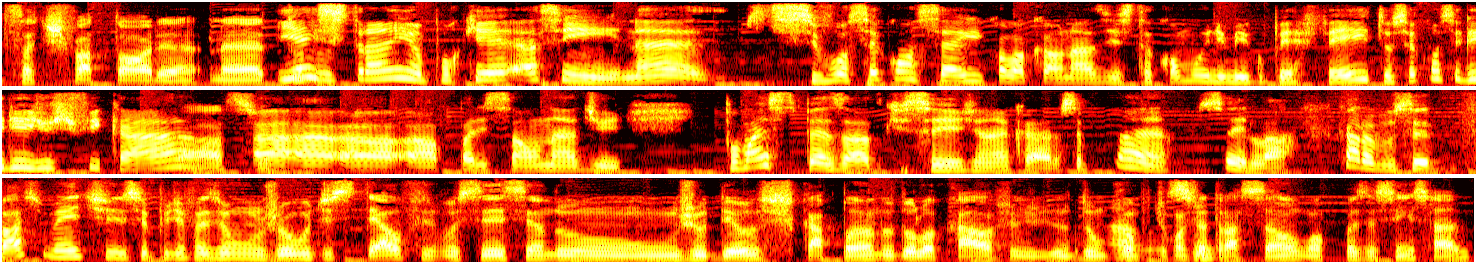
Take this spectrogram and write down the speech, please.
satisfatória, né? E é estranho porque, assim, né? Se você consegue colocar o nazista como o inimigo perfeito, você conseguiria justificar a- a- a aparição, né, de. Por mais pesado que seja, né, cara? Você, é, sei lá. Cara, você facilmente você podia fazer um jogo de stealth, você sendo um judeu escapando do holocausto, de um Ah, campo de sim. concentração, alguma coisa assim, sabe?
